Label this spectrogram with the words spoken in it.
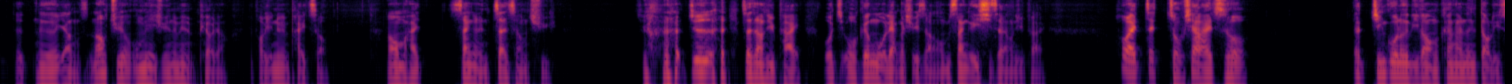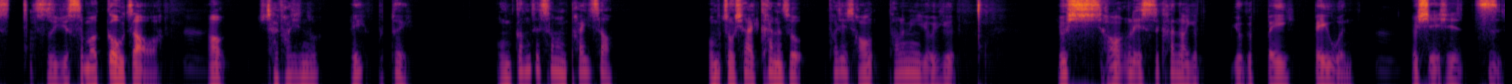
的那个样子，然后觉得我们也觉得那边很漂亮，就跑去那边拍照，然后我们还三个人站上去，就 就是站上去拍，我我跟我两个学长，我们三个一起站上去拍，后来再走下来之后，要经过那个地方，我们看看那个到底是是一个什么构造啊，然后才发现说，哎、不对，我们刚在上面拍照，我们走下来看的时候，发现好像他那边有一个有写好像类似看到一个有个碑碑文，有写一些字，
